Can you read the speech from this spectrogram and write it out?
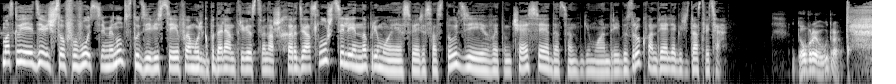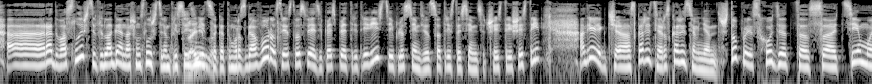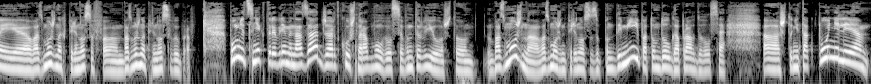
В Москве 9 часов 8 минут. В студии Вести ФМ Ольга Подолян. Приветствую наших радиослушателей. На прямой связи со студией в этом часе доцент ГИМО Андрей Безруков. Андрей Олегович, здравствуйте. Доброе утро. А, рада вас слышать и предлагаю нашим слушателям присоединиться Взаимно. к этому разговору. Средства связи 553320 и плюс 7 903 170 6363. Андрей Олегович, а, скажите, расскажите мне, что происходит с темой возможных переносов, а, возможного переноса выборов? Помнится, некоторое время назад Джаред Кушнер обмолвился в интервью, что возможно, возможен перенос из-за пандемии, потом долго оправдывался, что не так поняли,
